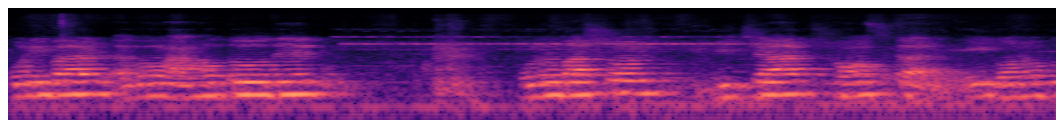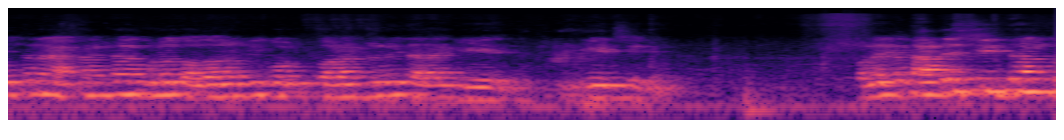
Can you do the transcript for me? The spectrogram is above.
পরিবার এবং আহতদের পুনর্বাসন, বিচার, সংস্কার এই গণঅভ্যুত্থানের আকাঙ্ক্ষাগুলো তদারকি করার জন্যই তারা গিয়ে, গিয়েছিল। ফলে তাদের সিদ্ধান্ত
